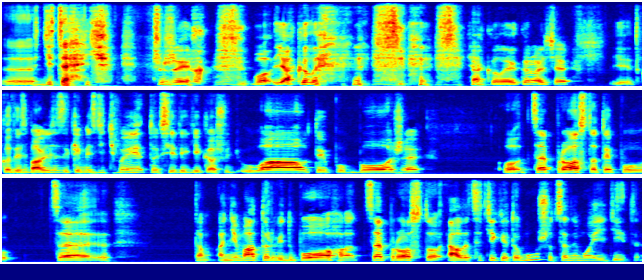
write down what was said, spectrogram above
е, дітей чужих. Бо я коли я коли, коротше, десь бавлюся з якимись дітьми, то всі такі кажуть: Вау, типу, Боже, О, це просто, типу, це там аніматор від Бога, це просто, але це тільки тому, що це не мої діти.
